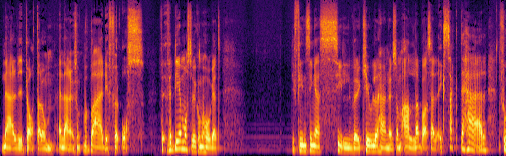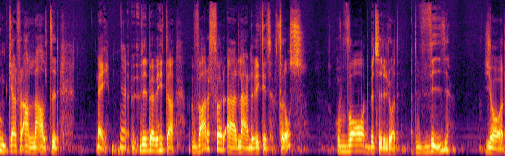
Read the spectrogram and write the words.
när vi pratar om en lärarorganisation? Vad är det för oss? För, för det måste vi komma ihåg att det finns inga silverkulor här nu som alla bara säger exakt det här funkar för alla alltid. Nej, Nej, vi behöver hitta varför är lärande viktigt för oss? Och vad betyder det då att, att vi gör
